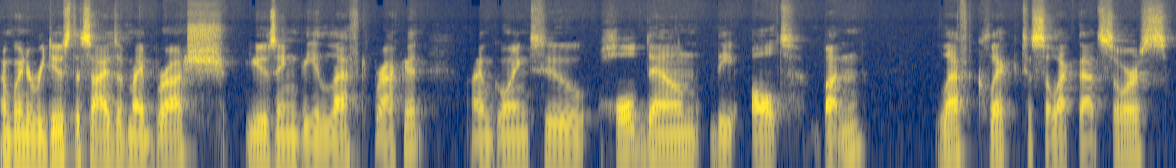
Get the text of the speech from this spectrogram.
I'm going to reduce the size of my brush using the left bracket I'm going to hold down the Alt button, left click to select that source.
